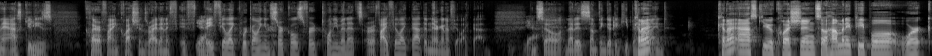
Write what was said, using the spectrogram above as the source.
going to ask you Yeah. these clarifying questions right and if if Yeah. they feel like we're going in circles for 20 minutes or if i feel like that then they're going to feel like that yeah. and so that is something good to keep in Can I- mind Can I ask you a question? So, how many people work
